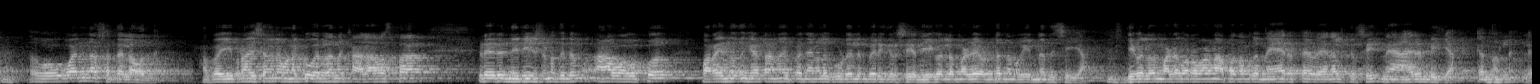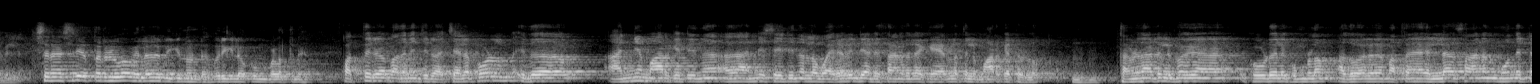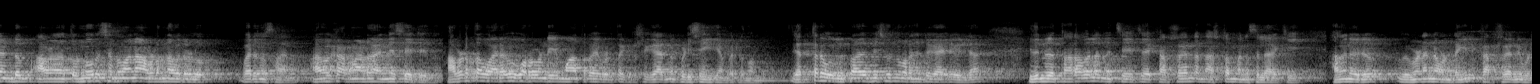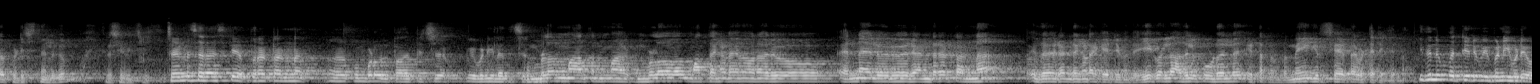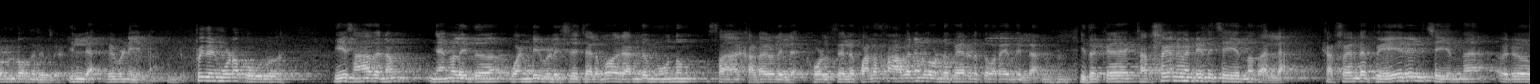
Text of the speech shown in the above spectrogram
വൻ നഷ്ടത്തല്ല വന്നത് അപ്പോൾ ഈ പ്രാവശ്യം അങ്ങനെ ഉണക്ക് വരുന്ന കാലാവസ്ഥയുടെ ഒരു നിരീക്ഷണത്തിലും ആ വകുപ്പ് പറയുന്നതും കേട്ടാണ് ഇപ്പം ഞങ്ങൾ കൂടുതലും പേര് കൃഷി ചെയ്യുന്നത്. ഈ കൊല്ലം മഴയുണ്ട് നമുക്ക് ഇന്നത് ചെയ്യാം. ഈ കൊല്ലം മഴ കുറവാണ് അപ്പം നമുക്ക് നേരത്തെ വേനൽ കൃഷി ആരംഭിക്കാം എന്നുള്ള ലെവലിൽ ശരാശരി എത്ര രൂപ വില ലഭിക്കുന്നുണ്ട് ഒരു കിലോ കുമ്പളത്തിന്? പത്ത് രൂപ പതിനഞ്ച് രൂപ. ചിലപ്പോൾ ഇത് അന്യ മാർക്കറ്റിൽ നിന്ന് അത് അന്യ സ്റ്റേറ്റിൽ നിന്നുള്ള വരവിന്റെ അടിസ്ഥാനത്തിലേ കേരളത്തിൽ മാർക്കറ്റുള്ളൂ. തമിഴ്നാട്ടിൽ ഇപ്പോൾ കൂടുതൽ കുമ്പളം അതുപോലെ മത്ത എല്ലാ സാധനം മൂന്നിട്ട് അവ- തൊണ്ണൂറ് ശതമാനം അവിടെ നിന്ന് വരുള്ളൂ വരുന്ന സാധനം. അത് കർണാടക അന്യ സ്റ്റേറ്റിൽ നിന്ന്. അവിടുത്തെ വരവ് കുറവുണ്ടെങ്കിൽ മാത്രമേ ഇവിടുത്തെ കൃഷിക്കാരന് പിടിച്ചു നിൽക്കാൻ പറ്റുന്നുള്ളൂ. എത്ര ഉൽപ്പാദിപ്പിച്ചു എന്ന് പറഞ്ഞിട്ട് കാര്യമില്ല. ഇതിനൊരു തറവല നിശ്ചയിച്ച് കർഷകന്റെ നഷ്ടം മനസ്സിലാക്കി അങ്ങനെ ഒരു വിപണനം ഉണ്ടെങ്കിൽ കർഷകൻ ഇവിടെ പിടിച്ചു നൽകും കൃഷി വിജയിക്കും. ചേട്ടന് ശരാശരി എത്ര ടണ്ണ് കുമ്പളം ഉൽപ്പാദിപ്പിച്ച് വിപണിയിൽ എത്തിച്ചു കുമ്പളം മാത്രം കുമ്പളോ മത്തങ്ങട എന്ന് പറഞ്ഞ ഒരു എണ്ണയിൽ ഒരു രണ്ടര ടണ്ണ് ഇത് രണ്ടും കൂടെ കയറ്റി മതി. ഈ കൊല്ലം അതിൽ കൂടുതൽ ഇട്ടിട്ടുണ്ട്. മെയിൻ കൃഷിയായിട്ടാണ് വിട്ടിരിക്കുന്നത്. ഇതിന് പറ്റിയൊരു വിപണി ഇവിടെ ഉണ്ടോ നിലവിൽ ഇല്ല വിപണിയില്ല. ഇപ്പൊ ഇത് എങ്ങോട്ടാ പോകുന്നത്? ഈ സാധനം ഞങ്ങളിത് വണ്ടി വിളിച്ച് ചിലപ്പോൾ രണ്ടും മൂന്നും കടകളിൽ ഹോൾസെയിൽ പല സ്ഥാപനങ്ങളുണ്ട് പേരെടുത്ത് പറയുന്നില്ല. ഇതൊക്കെ കർഷകന് വേണ്ടിയിട്ട് ചെയ്യുന്നതല്ല. കർഷകന്റെ പേരിൽ ചെയ്യുന്ന ഒരു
